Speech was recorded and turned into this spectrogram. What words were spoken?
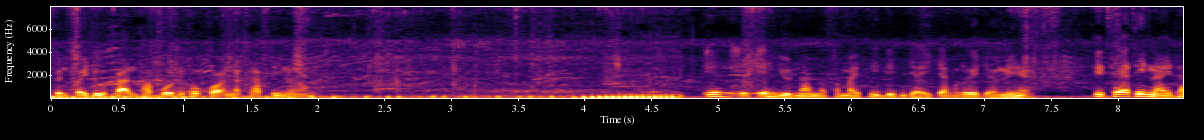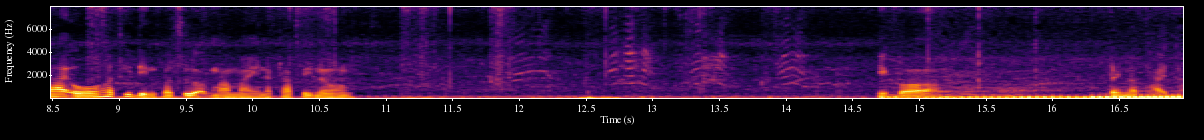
ขึ้นไปดูการทำบุญเขาก่อนนะครับพี่น้อง เอ๊ะเอ๊ะเอ๊ะอยู่นั่นนะทำไมที่ดินใหญ่จังเลยเดี๋ยวนี้ ที่แท้ที่ไหนได้โอ้ที่ดินเขาซื้อออกมาใหม่นะครับพี่น้อง นี่ก็ได้มาถ่ายท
